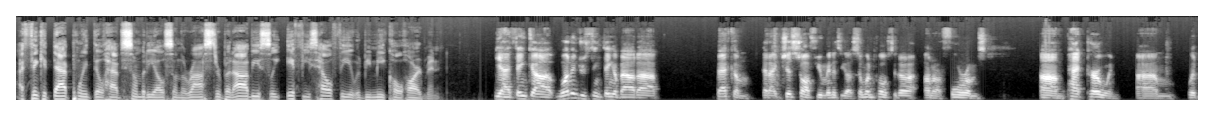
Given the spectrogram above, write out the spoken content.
I think at that point they'll have somebody else on the roster. But obviously, if he's healthy, it would be Mecole Hardman. Yeah, I think uh, one interesting thing about uh, Beckham that I just saw a few minutes ago, someone posted on our forums, um, Pat Kirwan. Um, what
